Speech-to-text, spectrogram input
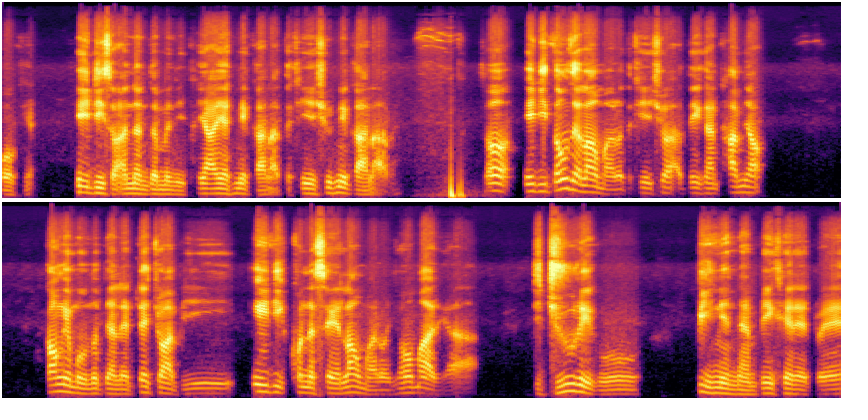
ပေါ်ခင် AD ဆိုအနန္တမဏိဖခင်ရဲ့နှစ်ကာလသခင်ယေရှုနှစ်ကာလပဲဆိုတော့ AD 30လောက်မှာတော့သခင်ယေရှုကအသေးခံထားမြောက်ကောင်းကင်ဘုံသို့ပြန်လဲတက်ကြွပြီး AD 80လောက်မှာတော့ယောမတွေကဒီဂျူးတွေကိုပြည်နှင်နံပေးခဲ့တဲ့အတွက်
